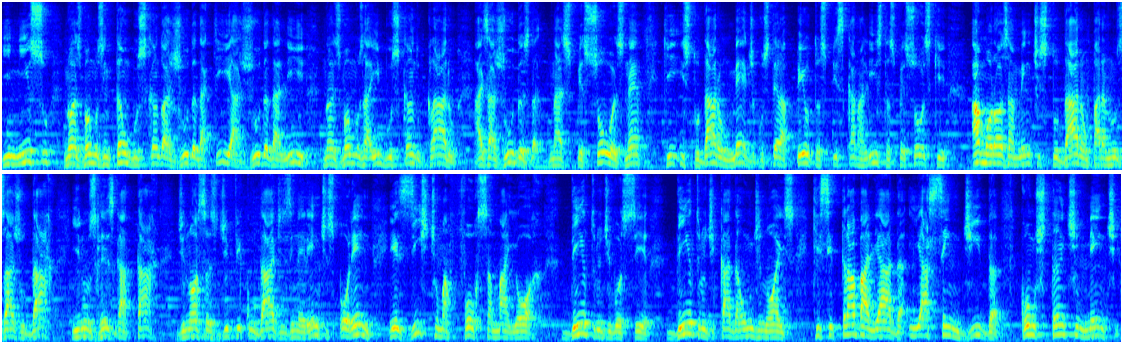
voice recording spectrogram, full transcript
E nisso nós vamos então buscando ajuda daqui, ajuda dali, nós vamos aí buscando, claro, as ajudas da, nas pessoas, né, que estudaram, médicos, terapeutas, psicanalistas, pessoas que amorosamente estudaram para nos ajudar e nos resgatar de nossas dificuldades inerentes, porém, existe uma força maior dentro de você, dentro de cada um de nós, que se trabalhada e acendida constantemente,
